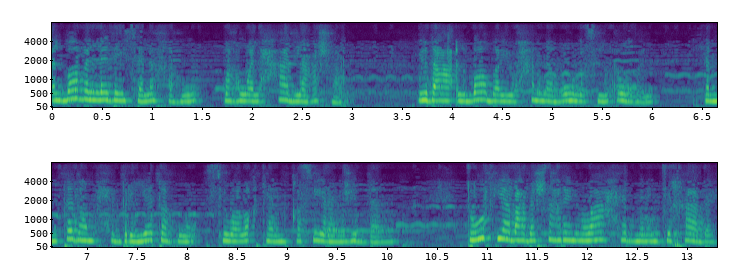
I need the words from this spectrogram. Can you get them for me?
البابا الذي سلفه وهو الحادي عشر. يدعى البابا يوحنا بولس الأول لم تدم حبريته سوى وقت قصير جدا. توفي بعد شهر واحد من انتخابه.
